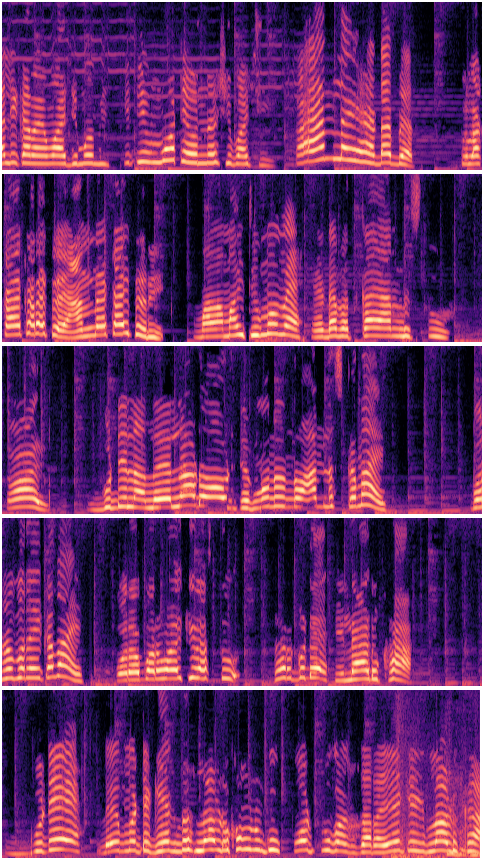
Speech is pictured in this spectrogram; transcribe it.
आली का नाही माझी मम्मी? किती मोठ्या नशिबाची. काय आणलंय ह्या डब्यात? तुला काय करायचंय? आणलंय काहीतरी. मला माहिती मम्मी ह्या डब्यात काय आणलंस तू? काय? गुड्डीला लय लाडू आवडते म्हणून आणलंस का नाही? बरोबर आहे का नाही बरोबर ओळखीलास तू. धर गुडे हे लाडू खा. गुडे? लय मोठे एकदाच लाडू खाऊ नको पोट फुगन जरा. एक एक लाडू खा.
